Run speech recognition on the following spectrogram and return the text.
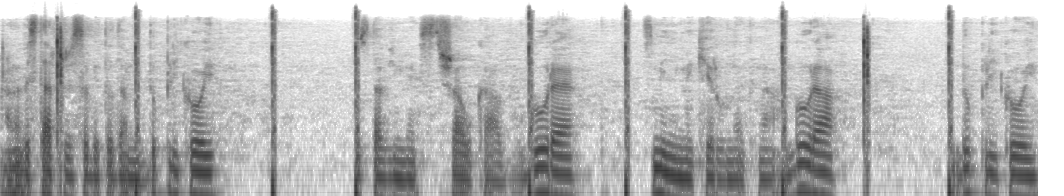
wystarczy, że sobie to damy. Duplikuj, ustawimy strzałka w górę, zmienimy kierunek na góra, duplikuj,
